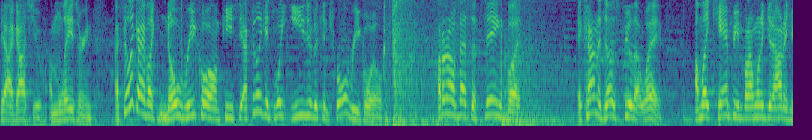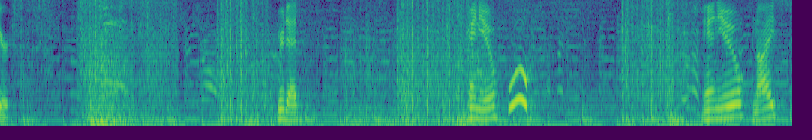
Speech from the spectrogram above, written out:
Yeah, I got you. I'm lasering. I feel like I have like no recoil on PC. I feel like it's way easier to control recoil. I don't know if that's a thing, but it kind of does feel that way. I'm like camping, but I want to get out of here. You're dead. And you. Woo! And you. Nice.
